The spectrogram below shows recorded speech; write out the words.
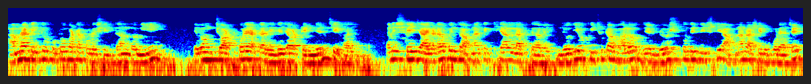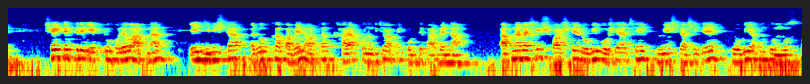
আমরা কিন্তু হুটোপাটা করে সিদ্ধান্ত নিই এবং চট করে একটা রেগে যাওয়ার টেন্ডেন্সি হয়। তাহলে সেই জায়গাটাও কিন্তু আপনাকে খেয়াল রাখতে হবে। যদিও কিছুটা ভালো যে বৃহস্পতির দৃষ্টি আপনার রাশির উপরে আছে, সেই ক্ষেত্রে একটু হলেও আপনার এই জিনিসটা রক্ষা পাবেন, অর্থাৎ খারাপ কোনো কিছু আপনি করতে পারবেন না। আপনার রাশির ষষ্ঠে রবি বসে আছে, মেষ রাশিতে। রবি এখন তুঙ্গস্থ।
